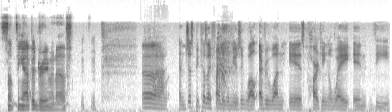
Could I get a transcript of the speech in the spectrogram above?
Something I've been dreaming of. Uh, and just because I find it amusing, while everyone is partying away in the,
